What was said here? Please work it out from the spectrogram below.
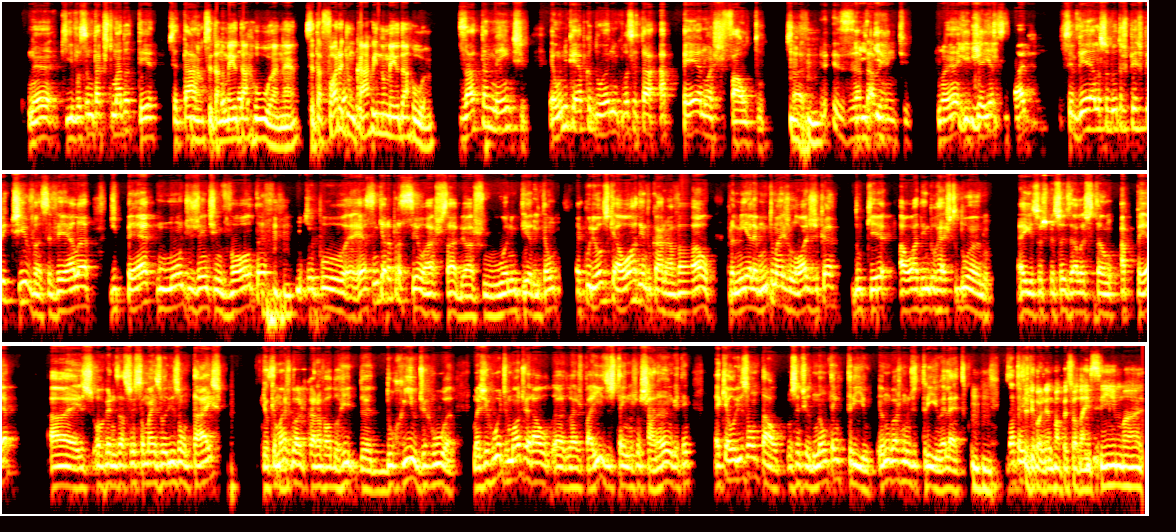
né, que você não está acostumado a ter. Você está. Você está no meio da rua, né? Você está fora de um carro e no meio da rua. Exatamente. É a única época do ano em que você está a pé no asfalto, sabe? Uhum. Exatamente. E que, não é? e, e que aí a cidade você vê ela sob outras perspectivas, você vê ela de pé, com um monte de gente em volta, e tipo, é assim que era para ser, eu acho, sabe? Eu acho o ano inteiro. Então, é curioso que a ordem do carnaval, para mim, ela é muito mais lógica do que a ordem do resto do ano. É isso, as pessoas elas estão a pé, as organizações são mais horizontais, e o que eu mais gosto do carnaval do Rio, do Rio de rua, mas de rua de modo geral do resto do país, tem no charanga, tem, é que é horizontal, no sentido, não tem trio. Eu não gosto muito de trio elétrico. Uhum. Exatamente. Você fica olhando uma pessoa lá em cima.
